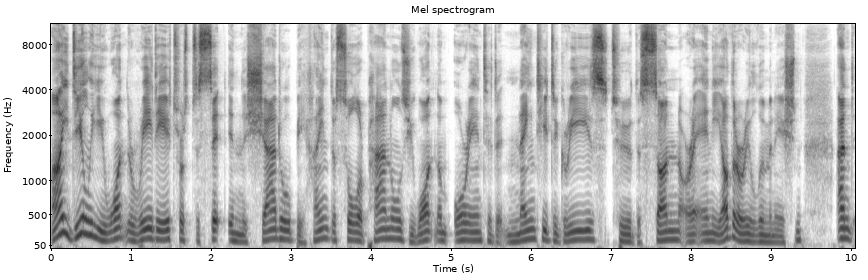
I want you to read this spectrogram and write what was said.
Ideally, you want the radiators to sit in the shadow behind the solar panels. You want them oriented at 90 degrees to the sun or any other illumination. And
